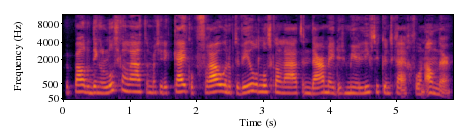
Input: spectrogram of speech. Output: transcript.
bepaalde dingen los kan laten, omdat je de kijk op vrouwen en op de wereld los kan laten en daarmee dus meer liefde kunt krijgen voor een ander.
